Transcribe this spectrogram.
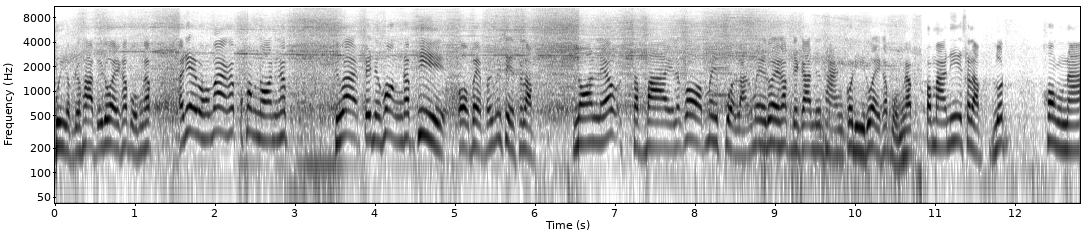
คุยกับเจ้าภาพไปด้วยครับผมครับ อันนี้ผมว่าครับห้องนอนครับถือว่าเป็นหนึ่งห้องครับที่ออกแบบมาพิเศษสำหรับ นอนแล้วสบายแล้วก็ไม่ปวดหลังไม่ด้วยครับในการเดินทางก็ดีด้วยครับผมครับ ประมาณนี้สำหรับรถห้องน้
